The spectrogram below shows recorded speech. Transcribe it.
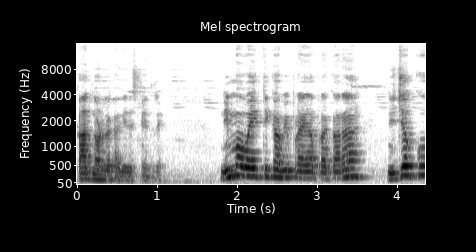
ಕಾದ್ ನೋಡಬೇಕಾಗಿದೆ ಸ್ನೇಹಿತರೆ. ನಿಮ್ಮ ವೈಯಕ್ತಿಕ ಅಭಿಪ್ರಾಯದ ಪ್ರಕಾರ ನಿಜಕ್ಕೂ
